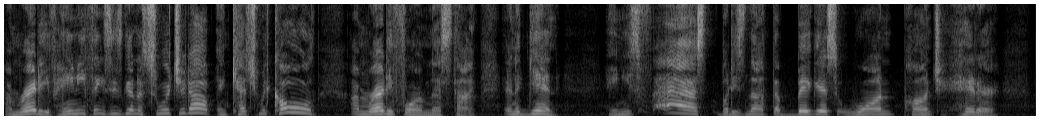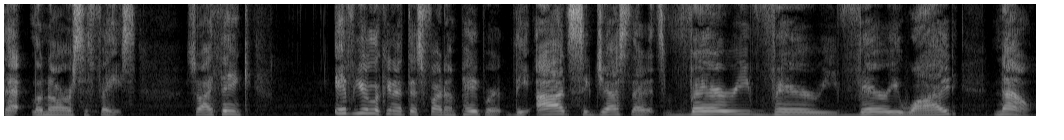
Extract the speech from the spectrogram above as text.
I'm ready. If Haney thinks he's going to switch it up and catch me cold, I'm ready for him this time. And again, Haney's fast, but he's not the biggest one punch hitter that Linares has faced. So I think if you're looking at this fight on paper, the odds suggest that it's very, very, very wide. Now,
